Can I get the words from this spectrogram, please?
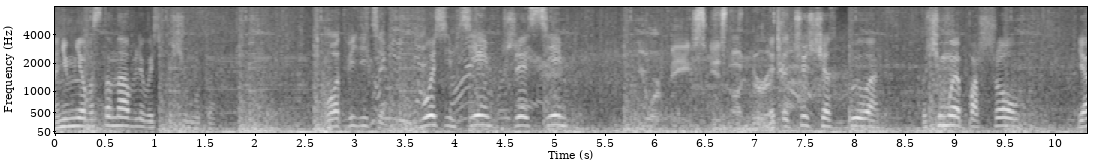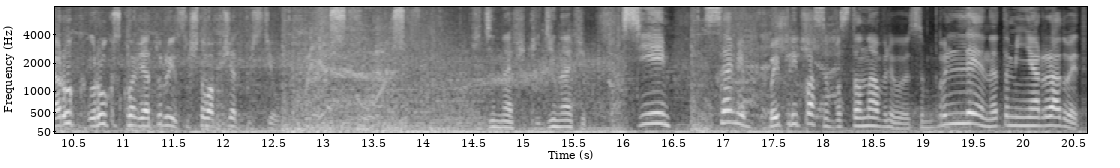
Они у меня восстанавливались почему-то. Вот, видите? 8, 7, 6, 7. Your base is under attack. Это что сейчас было? Почему я пошел? Я рук, рук с клавиатуры, если что, вообще отпустил. Иди нафиг, иди нафиг. Семь. Сами боеприпасы восстанавливаются. Блин, это меня радует.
